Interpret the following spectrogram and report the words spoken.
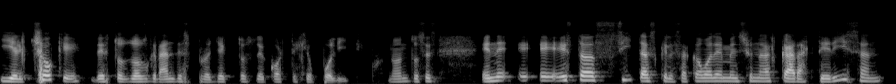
y el choque de estos dos grandes proyectos de corte geopolítico. ¿No? Entonces, en e, e, e, estas citas que les acabo de mencionar caracterizan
